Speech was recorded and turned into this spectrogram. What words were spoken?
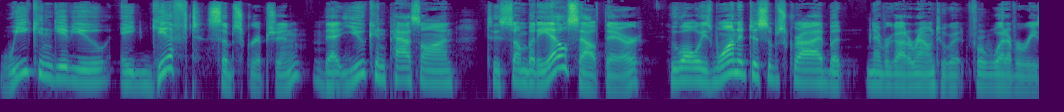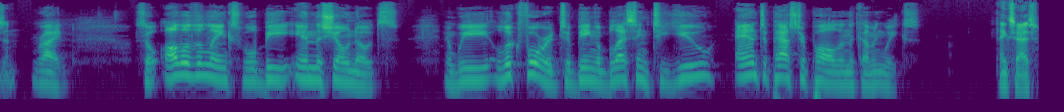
we can give you a gift subscription mm-hmm. that you can pass on to somebody else out there who always wanted to subscribe but never got around to it for whatever reason. Right. So all of the links will be in the show notes. And we look forward to being a blessing to you and to Pastor Paul in the coming weeks. Thanks, guys.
